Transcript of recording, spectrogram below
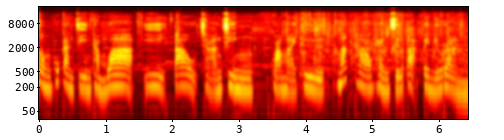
ส่งผู้การจีนคำว่า อีเต้าฉางชิง ความหมายคือมักทาแห่งศิลปะเป็นนิรันดร์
